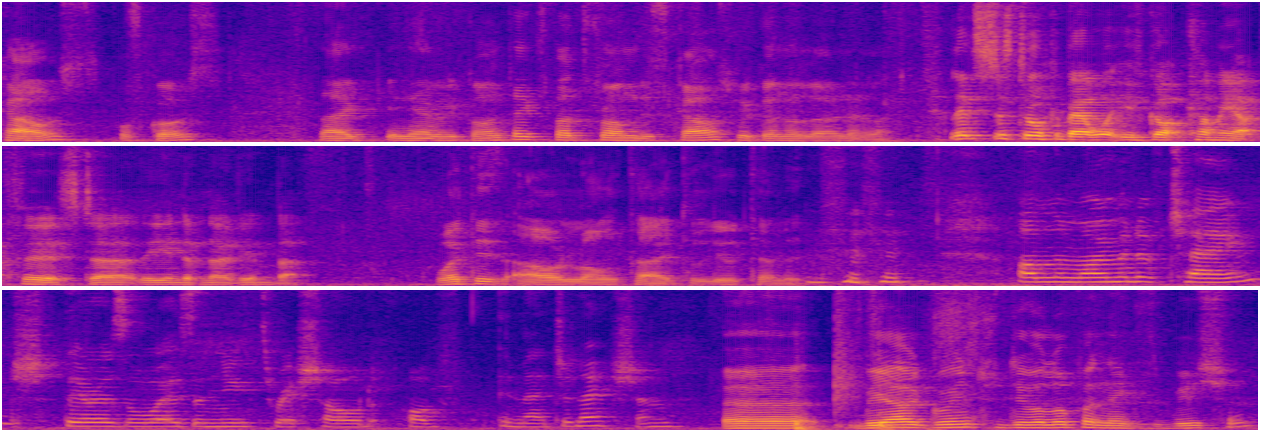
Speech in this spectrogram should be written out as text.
chaos, of course, like in every context. But from this chaos, we're gonna learn a lot. Let's just talk about what you've got coming up first uh, at the end of November. What is our long title? You tell it. On the moment of change, there is always a new threshold of imagination. Uh, we are going to develop an exhibition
